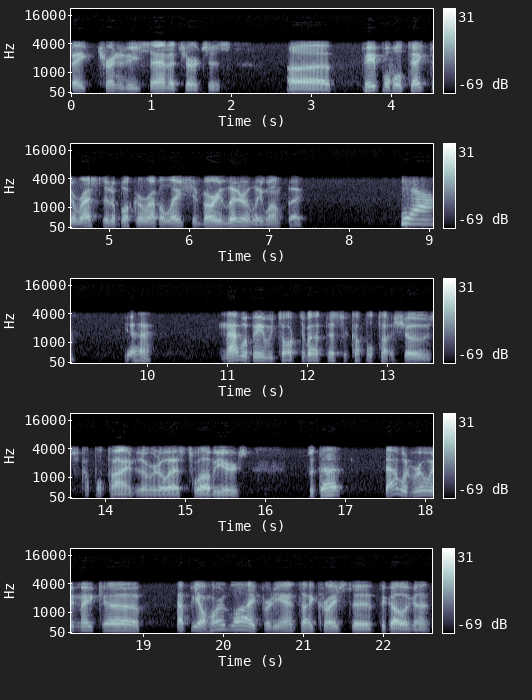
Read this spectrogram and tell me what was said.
fake Trinity Santa churches, uh, people will take the rest of the Book of Revelation very literally, won't they? Yeah. Yeah, and that would be. We talked about this a couple t- shows, a couple times over the last twelve years. But that that would really make uh, that be a hard lie for the Antichrist to to go against.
